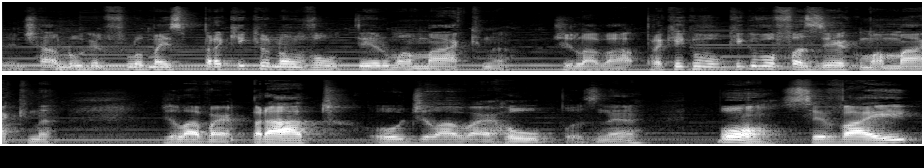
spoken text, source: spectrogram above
a gente aluga." Ele falou: "Mas para que que eu não vou ter uma máquina de lavar? Para que que eu, que que eu vou fazer com uma máquina de lavar prato ou de lavar roupas, né?" Bom, você vai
